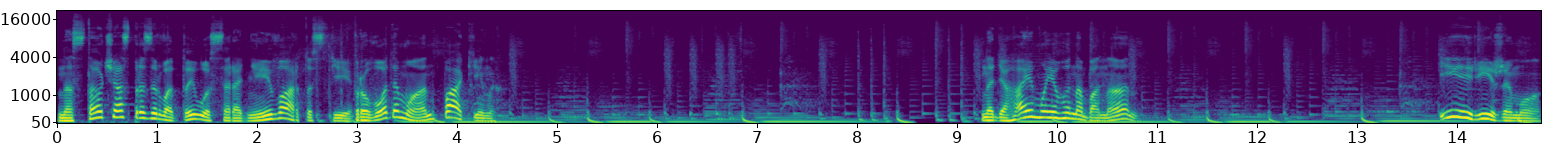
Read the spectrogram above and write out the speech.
Настав час презервативу середньої вартості. Проводимо анпакінг. Надягаємо його на банан. І ріжемо.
